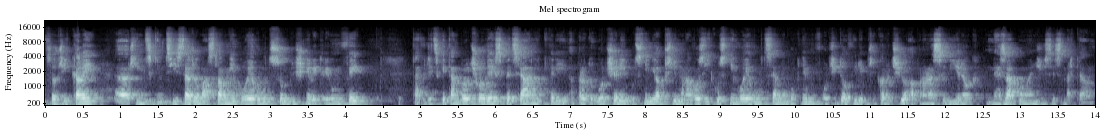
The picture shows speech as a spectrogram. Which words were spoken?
co říkali eh, římským císařům a slavným bojovůdcům, když měli triumfy, tak vždycky tam byl člověk speciální, který a proto určený buď s ním jel přímo na vozíku s tím vojevůdcem, nebo k němu v určitou chvíli přikročil a pronesl výrok, nezapomeň, že jsi smrtelný.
